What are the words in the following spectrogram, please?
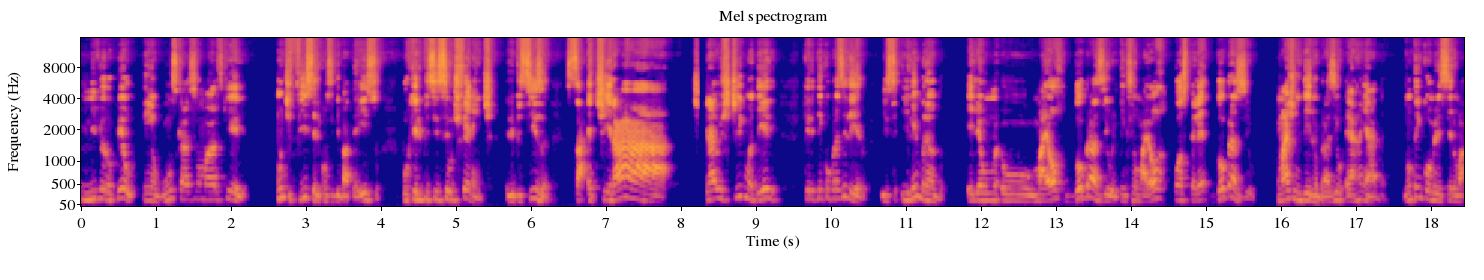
em nível europeu, tem alguns caras que são maiores que ele. Muito difícil ele conseguir bater isso, porque ele precisa ser o diferente. Ele precisa é, tirar, tirar o estigma dele que ele tem com o brasileiro. E, e lembrando, ele é o, o, maior do Brasil, ele tem que ser o maior pós-Pelé do Brasil. A imagem dele no Brasil é arranhada. Não tem como ele ser uma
